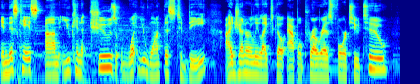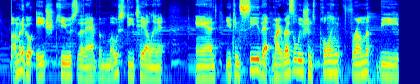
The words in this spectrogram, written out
In this case, um, you can choose what you want this to be. I generally like to go Apple ProRes 422. I'm gonna go HQ so that I have the most detail in it. And you can see that my resolution's pulling from the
